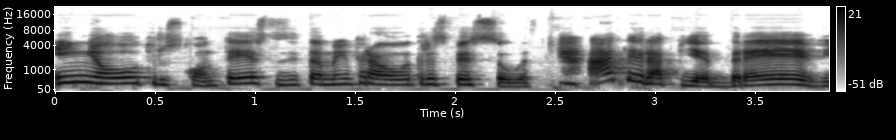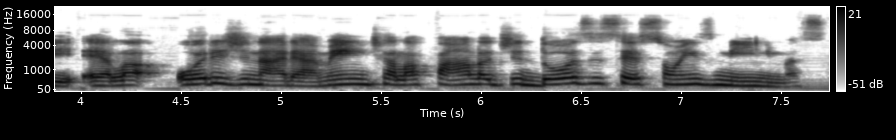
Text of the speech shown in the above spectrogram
em outros contextos e também para outras pessoas. A terapia breve, ela originariamente ela fala de 12 sessões mínimas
